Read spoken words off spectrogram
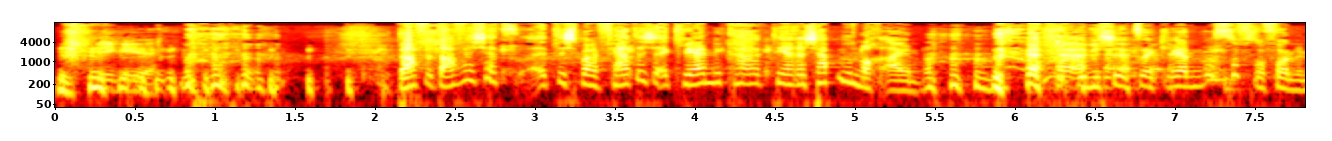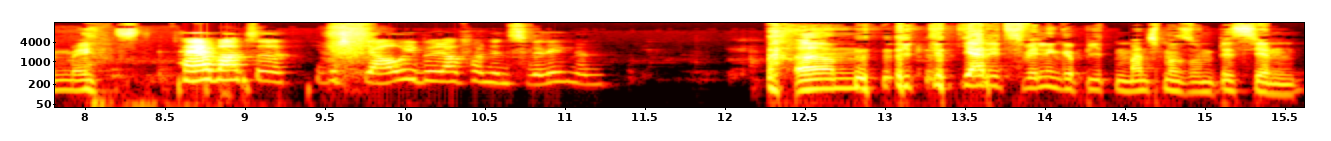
GG. darf, darf ich jetzt endlich mal fertig erklären, die Charaktere? Ich habe nur noch einen. Den ich jetzt erklären muss, so von den Mains. Hä, warte. Hier gibt's Yaoi-Bilder von den Zwillingen. ähm, die, die, ja, die Zwillinge bieten manchmal so ein bisschen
